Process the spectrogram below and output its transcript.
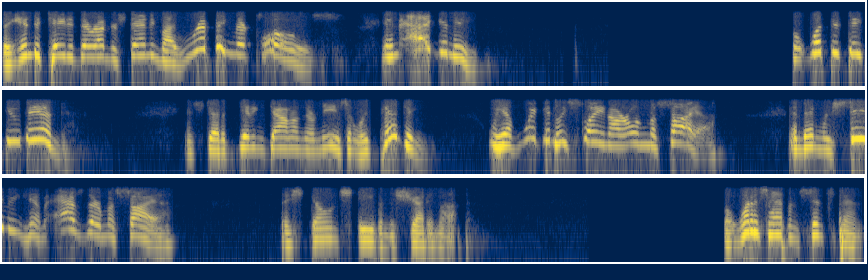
They indicated their understanding by ripping their clothes in agony. But what did they do then? Instead of getting down on their knees and repenting, we have wickedly slain our own Messiah and then receiving him as their Messiah, they stoned Stephen to shut him up. But what has happened since then?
